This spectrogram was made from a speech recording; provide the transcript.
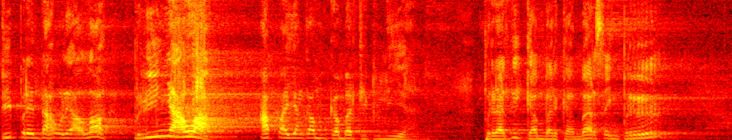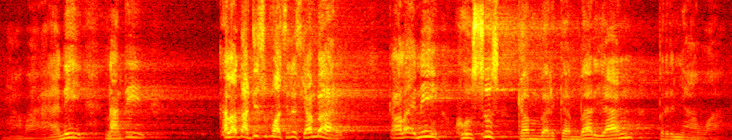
diperintah oleh Allah beri nyawa apa yang kamu gambar di dunia. Berarti gambar-gambar sing bernyawa ini nanti kalau tadi semua jenis gambar kalau ini khusus gambar-gambar yang bernyawa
